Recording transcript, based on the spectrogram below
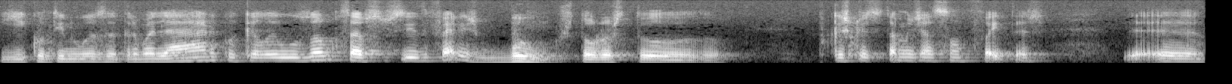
E continuas a trabalhar com aquela ilusão, recebes o subsídio de férias, bum, estouras tudo. Porque as coisas também já são feitas. Uh,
